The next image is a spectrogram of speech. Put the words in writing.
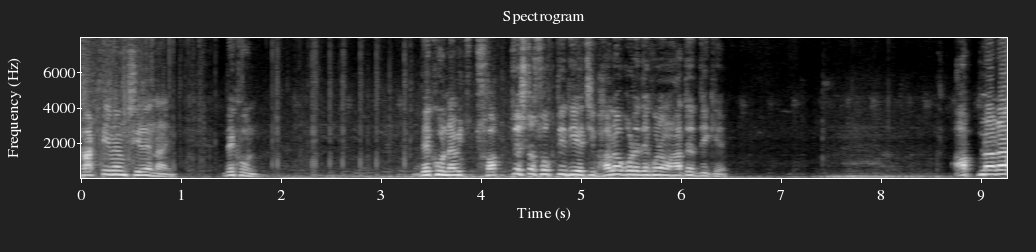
থার্টি এম ছিঁড়ে নাই। দেখুন দেখুন, আমি সচেষ্ট শক্তি দিয়েছি, ভালো করে দেখুন আমার হাতের দিকে। আপনারা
